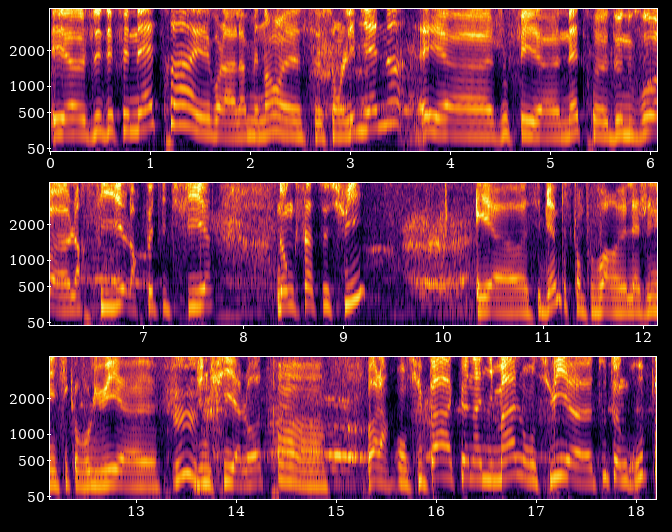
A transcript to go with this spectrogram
Et euh, je les ai fait naître. Et voilà, là maintenant, euh, ce sont les miennes. Et euh, je fais naître de nouveau leurs filles, leurs petites filles. Donc ça se suit. Et c'est bien parce qu'on peut voir la génétique évoluer euh, d'une fille à l'autre. Voilà, on suit pas qu'un animal, on suit tout un groupe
